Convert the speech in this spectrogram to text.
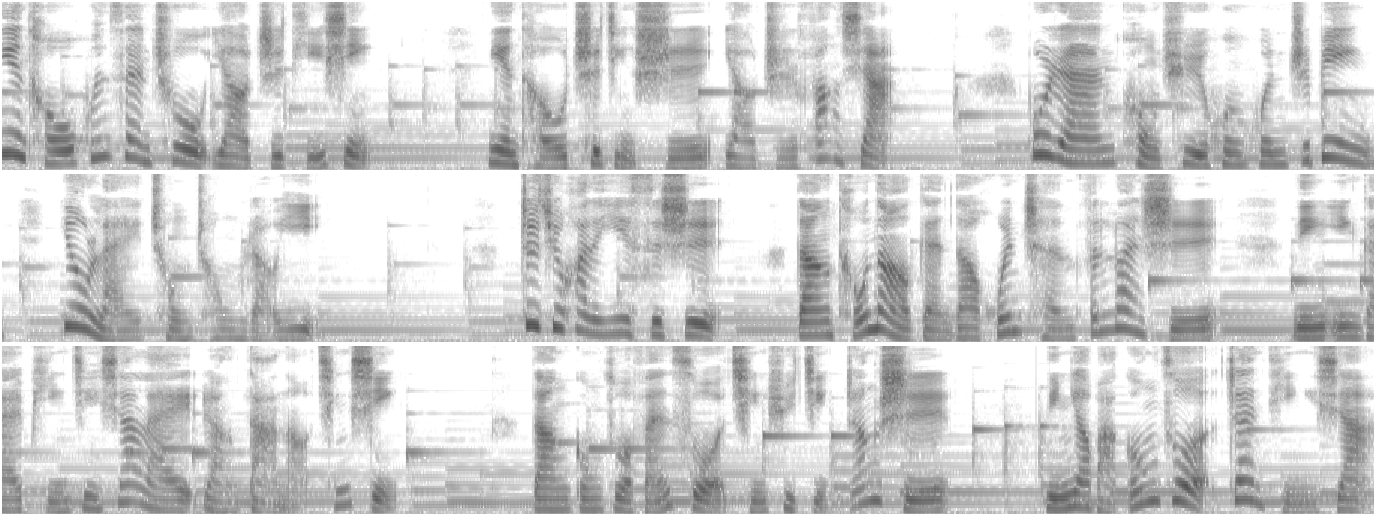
念头昏散处要知提醒，念头吃紧时要知放下，不然恐惧昏昏之病又来重重扰矣。这句话的意思是，当头脑感到昏沉纷乱时，您应该平静下来，让大脑清醒；当工作繁琐、情绪紧张时，您要把工作暂停一下。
